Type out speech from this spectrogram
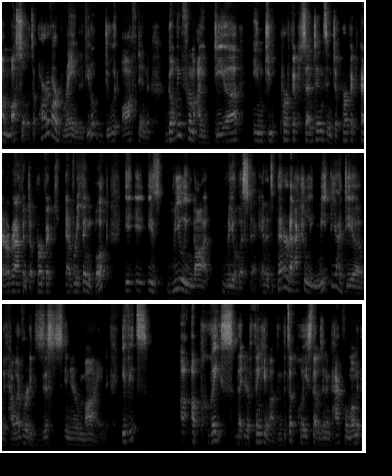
a muscle. It's a part of our brain and if you don't do it often going from idea into perfect sentence into perfect paragraph into perfect everything book is really not realistic. And it's better to actually meet the idea with however it exists in your mind. If it's a, place that you're thinking of, if it's a place that was an impactful moment,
